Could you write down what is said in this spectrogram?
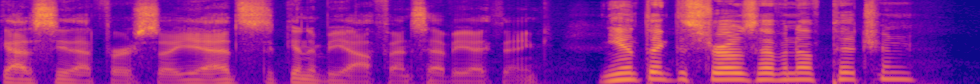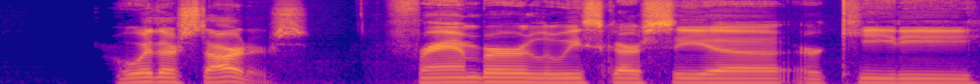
Got to see that first. So yeah, it's going to be offense heavy. I think. You don't think the Stros have enough pitching? Who are their starters? Framber, Luis Garcia, Urquidy,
